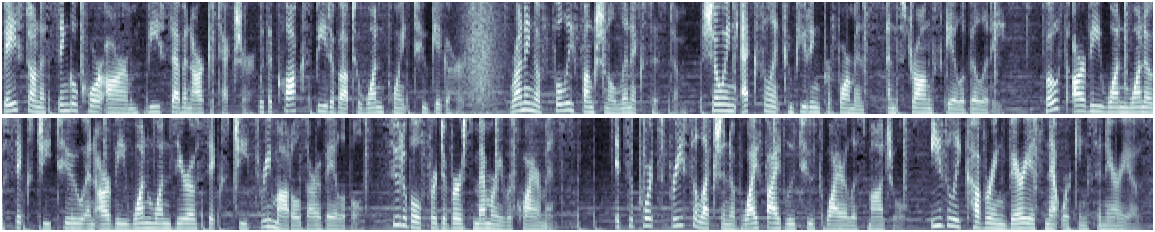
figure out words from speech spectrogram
based on a single-core ARM v7 architecture with a clock speed of up to 1.2 GHz, running a fully functional Linux system, showing excellent computing performance and strong scalability. Both RV1106G2 and RV1106G3 models are available, suitable for diverse memory requirements. It supports free selection of Wi-Fi Bluetooth wireless modules, easily covering various networking scenarios.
